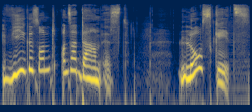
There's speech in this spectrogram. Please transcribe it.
wie gesund unser Darm ist. Los geht's!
